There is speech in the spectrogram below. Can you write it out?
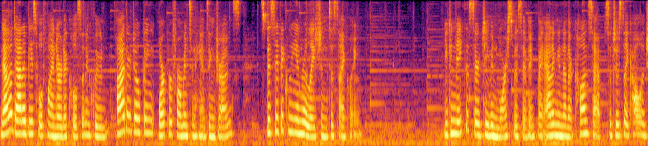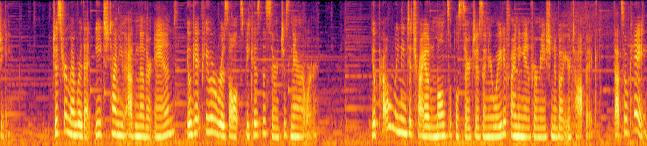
Now the database will find articles that include either doping or performance-enhancing drugs, specifically in relation to cycling. You can make the search even more specific by adding another concept, such as psychology. Just remember that each time you add another AND, you'll get fewer results because the search is narrower. You'll probably need to try out multiple searches on your way to finding information about your topic. That's okay.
